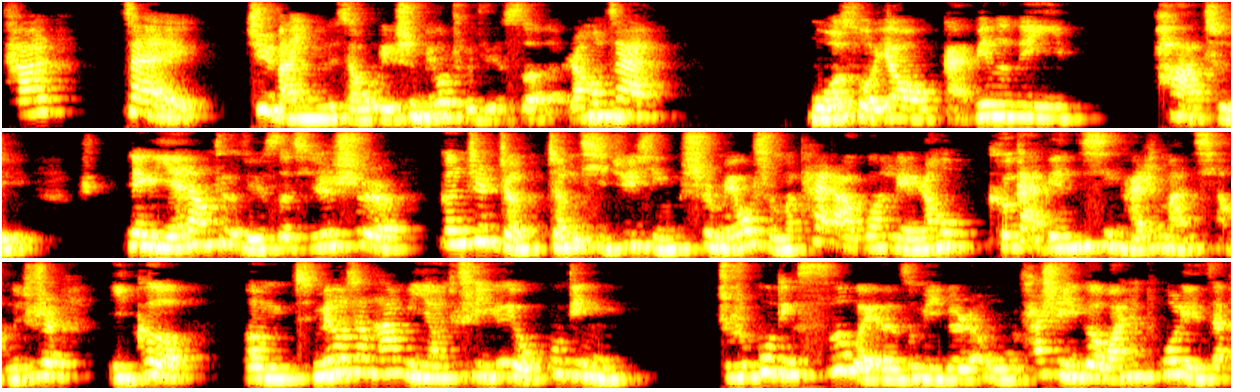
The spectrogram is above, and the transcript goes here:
他在剧版隐秘的角落里是没有这个角色的，然后在我所要改编的那一 part 里，那个颜良这个角色其实是。跟这整整体剧情是没有什么太大关联，然后可改编性还是蛮强的，就是一个嗯，没有像他们一样，就是一个有固定就是固定思维的这么一个人物，他是一个完全脱离在，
